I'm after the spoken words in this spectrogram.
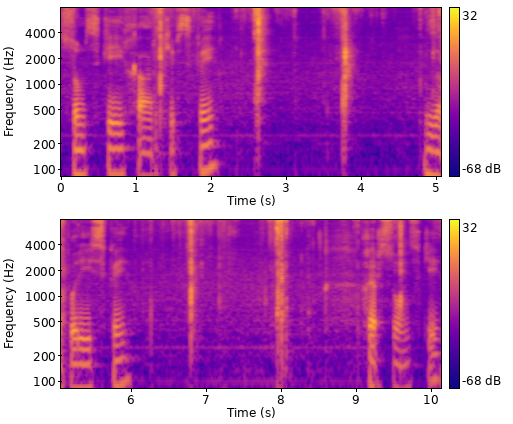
Сумський, Харківський, Запорізький. Херсонський.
